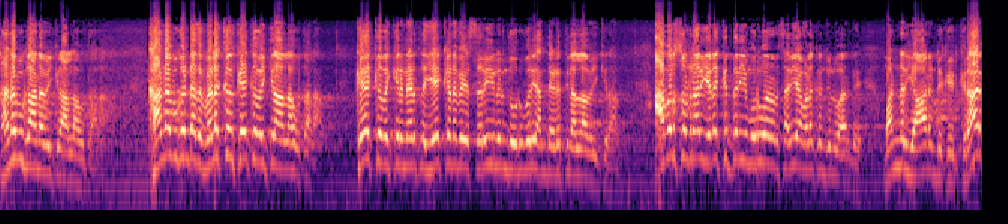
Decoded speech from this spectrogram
கனவு காண வைக்கிறான் அல்லாஹு தாலா கனவு கண்டு அதை விளக்கம் கேட்க வைக்கிறான் அல்லாஹு தாலா கேட்க வைக்கிற நேரத்தில் ஏற்கனவே சிறையில் இருந்த ஒருவரை அந்த இடத்தில் அல்லாஹ் வைக்கிறான். அவர் சொல்றாரு எனக்கு தெரியும் ஒருவர் அவர் சரியா விளக்கம் சொல்லுவார் மன்னர் யார் என்று கேட்கிறார்.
